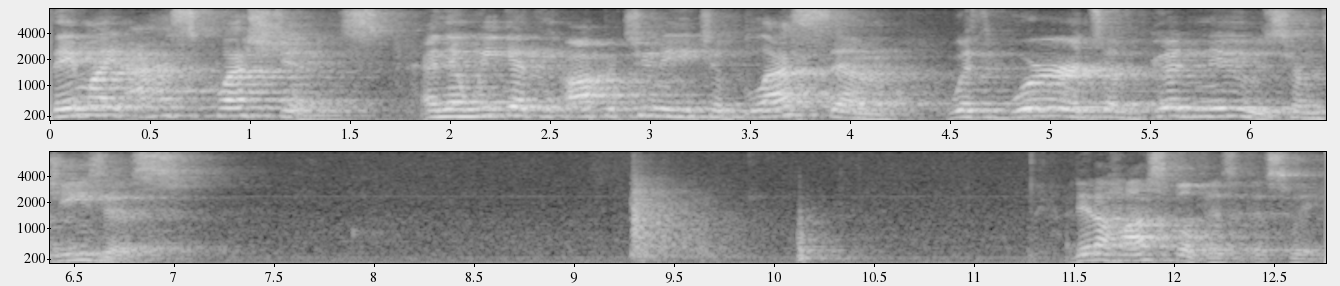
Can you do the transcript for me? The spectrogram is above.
they might ask questions. And then we get the opportunity to bless them with words of good news from Jesus. I did a hospital visit this week.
